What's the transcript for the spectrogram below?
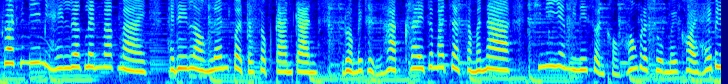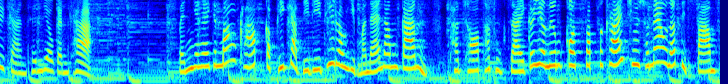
เพราะที่นี่มีให้เลือกเล่นมากมาย ให้ได้ลองเล่นเปิดประสบการณ์กัน รวมไปถึงหากใครจะมาจัดสัมมนา ที่นี่ยังมีในส่วนของห้องประชุมไว้คอยให้บริการเช่นเดียวกันค่ะ เป็นยังไงกันบ้างครับ กับพิกัดดีๆที่เราหยิบมาแนะนำกัน ถ้าชอบถ้าถูกใจก็อย่าลืมกด subscribe ชิวชาแนลและติดตามแฟ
